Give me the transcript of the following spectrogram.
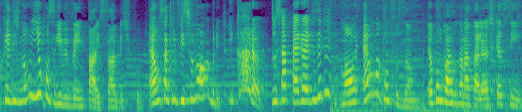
porque eles não iam conseguir viver em paz, sabe? Tipo, é um sacrifício nobre. E, cara, tu se apega a eles, eles morrem. É uma confusão. Eu concordo com a Natália. Eu acho que, assim,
